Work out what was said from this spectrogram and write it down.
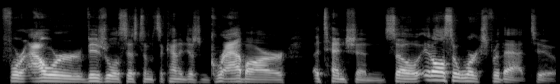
for our visual systems to kind of just grab our attention. So it also works for that too.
